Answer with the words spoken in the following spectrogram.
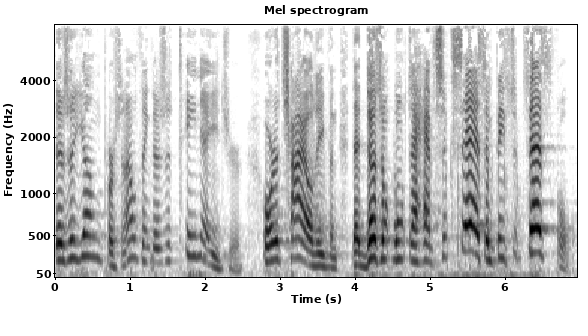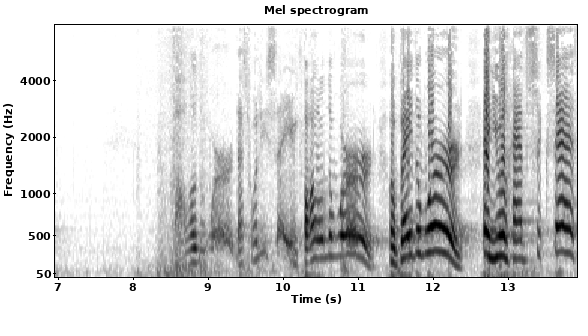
there's a young person, I don't think there's a teenager or a child even that doesn't want to have success and be successful. Follow the word. That's what he's saying. Follow the word. Obey the word, and you'll have success.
